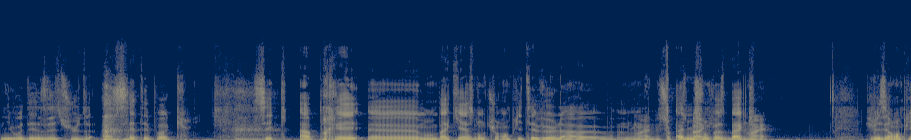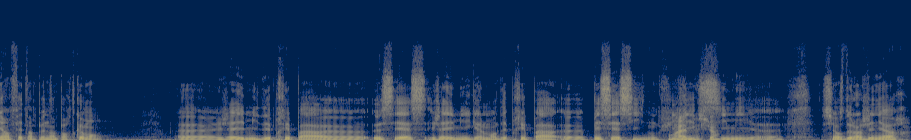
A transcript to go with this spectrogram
au niveau des études à cette époque. C'est qu'après mon bac S, donc tu remplis tes vœux là, Ouais, admission post-bac. post-bac, Ouais. Je les ai remplis en fait un peu n'importe comment. Euh, j'avais mis des prépas euh, ECS et j'avais mis également des prépas euh, PCSI, donc physique, chimie, sciences de l'ingénieur.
